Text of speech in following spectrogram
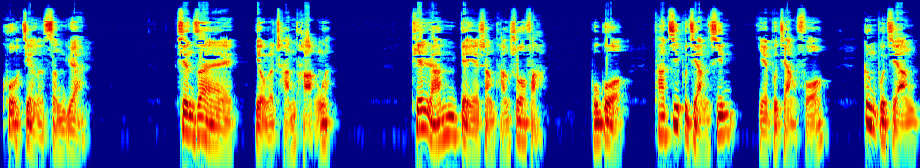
扩建了僧院。现在有了禅堂了，天然便也上堂说法。不过他既不讲心，也不讲佛，更不讲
